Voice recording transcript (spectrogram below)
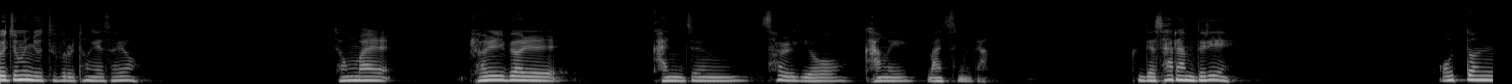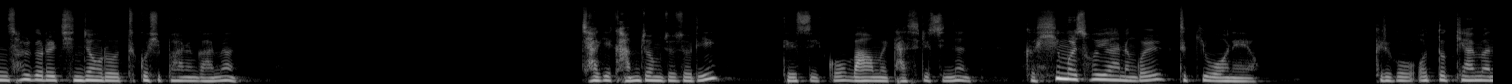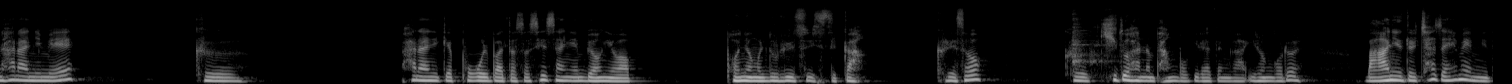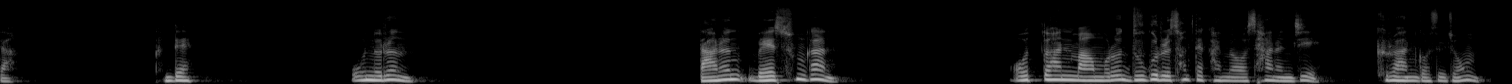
요즘은 유튜브를 통해서요. 정말 별별 간증, 설교, 강의 많습니다. 근데 사람들이 어떤 설교를 진정으로 듣고 싶어 하는가 하면 자기 감정 조절이 될 수 있고 마음을 다스릴 수 있는 그 힘을 소유하는 걸 듣기 원해요. 그리고 어떻게 하면 하나님의 그 하나님께 복을 받아서 세상의 명예와 번영을 누릴 수 있을까? 그래서 그 기도하는 방법이라든가 이런 거를 많이들 찾아 헤맵니다. 근데 오늘은 나는 매 순간 어떠한 마음으로 누구를 선택하며 사는지 그러한 것을 좀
